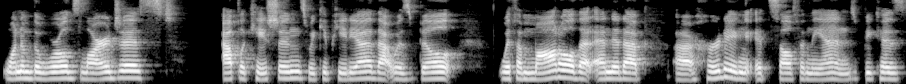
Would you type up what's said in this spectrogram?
one of the world's largest applications, Wikipedia, that was built with a model that ended up uh, hurting itself in the end because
